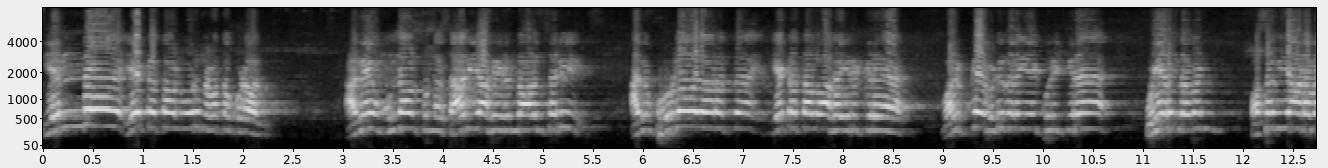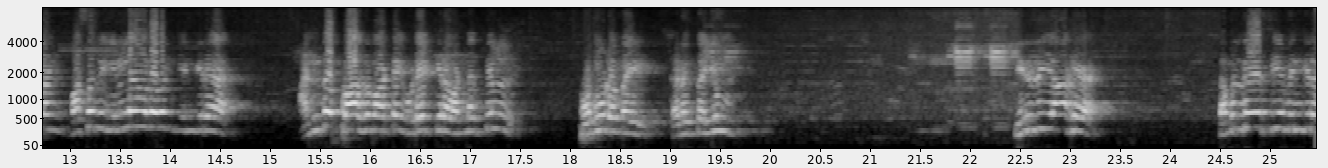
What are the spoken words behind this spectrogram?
எந்த ஏற்றத்தாழ்வோடும் நடத்தக்கூடாது. அதே முன்னால் சொன்ன சாதியாக இருந்தாலும் சரி அது பொருளாதாரத்தை ஏற்றத்தாழ்வாக இருக்கிற வர்க்க விடுதலையை குறிக்கிற உயர்ந்தவன் வசதியானவன் வசதி இல்லாதவன் என்கிற அந்த பாகுபாட்டை உடைக்கிற வண்ணத்தில் பொதுவுடைமை கருத்தையும் இறுதியாக தமிழ் தேசியம் என்கிற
